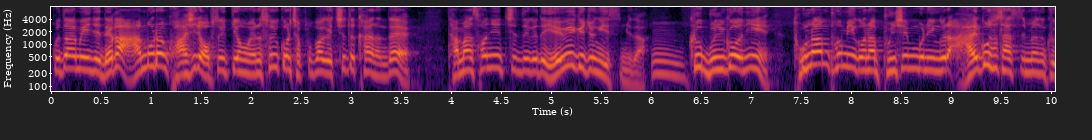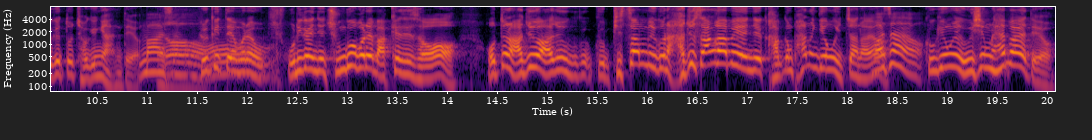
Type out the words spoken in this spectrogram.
그다음에 이제 내가 아무런 과실이 없을 경우에는 소유권을 적법하게 취득하는데 다만 선의 취득에도 예외 규정이 있습니다. 음. 그 물건이 도난품이거나 분실물인 걸 알고서 샀으면 그게 또 적용이 안 돼요. 맞아. 그렇기 때문에 우리가 이제 중고거래 마켓에서 어떤 아주 아주 그, 그 비싼 물건 아주 싼 값에 이제 가끔 파는 경우 있잖아요. 맞아요. 그 경우에 의심을 해봐야 돼요.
